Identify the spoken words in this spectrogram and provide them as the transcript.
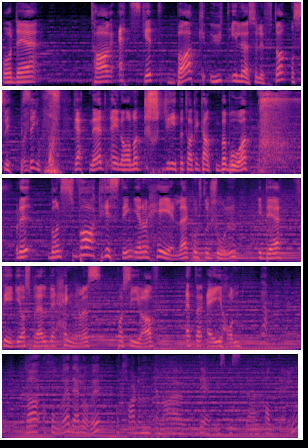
Og det tar ett skritt bak ut i løse lufta og slipper seg rett ned. Ene hånda griper tak i kanten på broa. Og det går en svak risting gjennom hele konstruksjonen idet Frigi og Sprell blir hengende på sida av etter ei hånd. Ja. Da holder jeg det jeg lover, og tar den ene delvis spiste halvdelen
